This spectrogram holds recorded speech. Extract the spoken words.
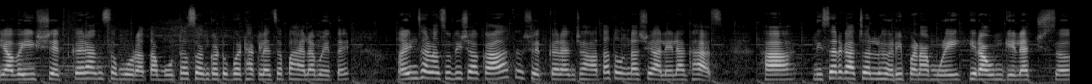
यावेळी शेतकऱ्यांसमोर आता मोठं संकट उभं ठाकल्याचं पाहायला मिळतंय. ऐन सणासुदीच्या काळात शेतकऱ्यांच्या हातातोंडाशी आलेला घास हा निसर्गाच्या लहरीपणामुळे हिरावून गेल्याचं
